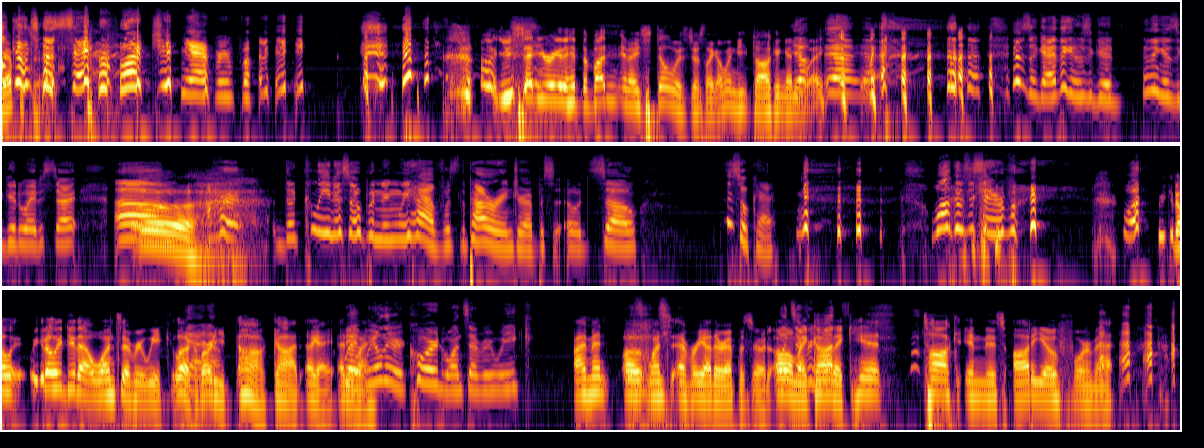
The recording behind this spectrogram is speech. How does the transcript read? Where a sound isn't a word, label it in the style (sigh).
welcome episode. to Saberboard Junior, everybody. Oh, you said you were gonna hit the button, and I still was just like, I'm gonna keep talking Yep, anyway. yeah, (laughs) yeah. (laughs) it was okay. I think it was a good. I think it was a good way to start. Um, our, the cleanest opening we have was the Power Ranger episode, so it's okay. (laughs) welcome to Saberboard. what? we can only we can only do that once every week. Look, Yeah, I've already. Oh God. Okay. Anyway, Wait, we only record once every week. I meant uh, once every other episode. oh Once my every God, I month? can't talk in this audio format. (laughs)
